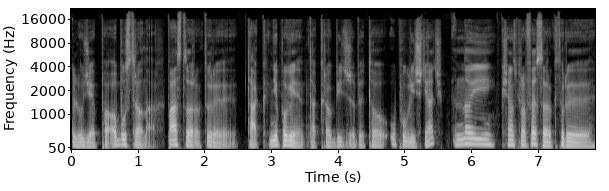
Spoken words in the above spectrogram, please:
ludzie po obu stronach. Pastor, który tak, nie powinien tak robić, żeby to upubliczniać. No i ksiądz profesor, który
